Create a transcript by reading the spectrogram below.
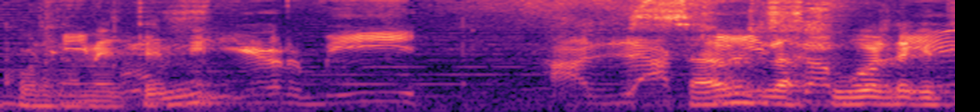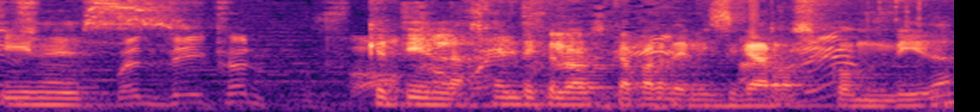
Acuérdame. ¿Sabes la suerte que tienes que tiene la gente que logra escapar de mis garras con vida?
